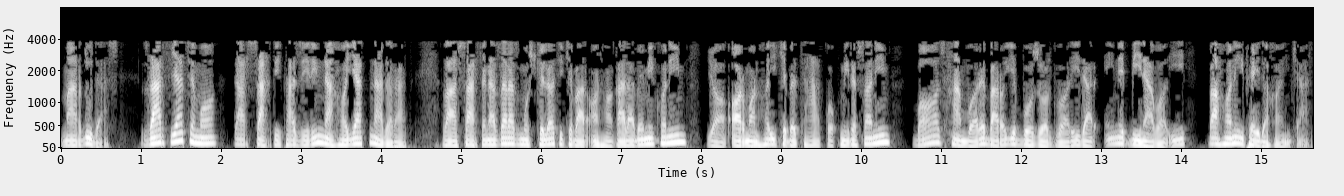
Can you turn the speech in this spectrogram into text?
مردود است. ظرفیت ما در سختی پذیری نهایت ندارد و صرف نظر از مشکلاتی که بر آنها غلبه می کنیم یا آرمانهایی که به تحقق می رسانیم باز همواره برای بزرگواری در عین بینوایی بهانه‌ای پیدا خواهیم کرد.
